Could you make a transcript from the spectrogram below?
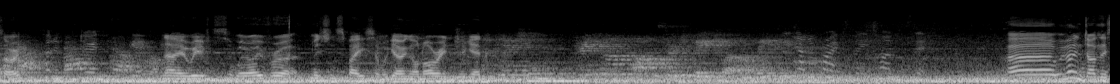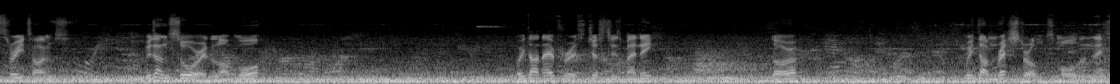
Sorry. I don't know if I'm doing this again. No, we've we're over at Mission Space and we're going on Orange again. We done rice many times as this. Uh, we've only done this three times. We've done Soaring a lot more. We've done Everest just as many. Laura. We've done restaurants more than this.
